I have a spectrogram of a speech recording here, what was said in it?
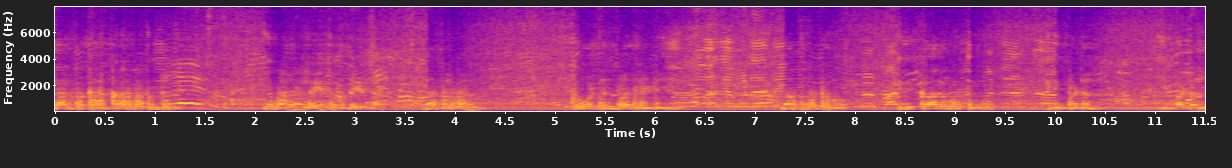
దాని పక్కన కార్బట్ ఉంటుంది ఇవన్నీ లైట్లు ఉంటాయి నెంబర్ వన్ గోవర్ధన్ బాజిరెడ్డి నా ఫోటో ఇది కారు గుర్తు ఇది బటన్. ఈ బటన్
